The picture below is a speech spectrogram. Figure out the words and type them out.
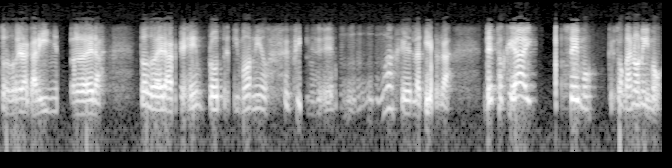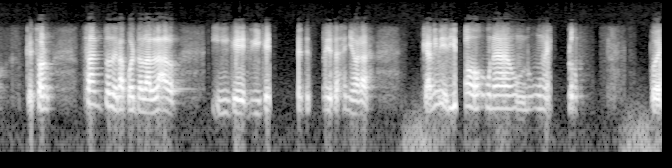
todo era cariño, todo era, todo era ejemplo, testimonio, en fin, un ángel en la tierra. De estos que hay, conocemos, que son anónimos, que son santos de la puerta de al lado, y que, y que esa señora, que a mí me dio una, un, un pues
